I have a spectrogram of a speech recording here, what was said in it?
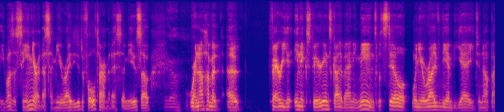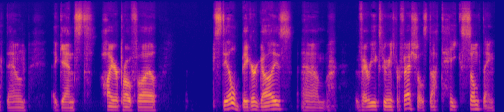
he was a senior at SMU, right? He did a full term at SMU, so Yeah. we're not talking about a very inexperienced guy by any means, but still, when you arrive in the NBA, to not back down against higher profile, still bigger guys, um, very experienced professionals, that takes something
